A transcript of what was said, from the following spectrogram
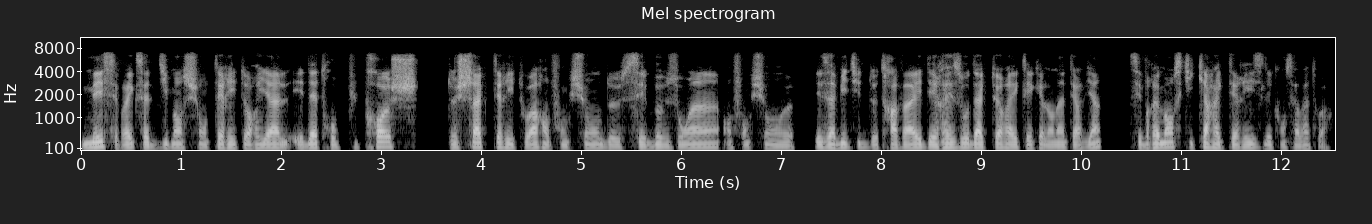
mais c'est vrai que cette dimension territoriale est d'être au plus proche de chaque territoire en fonction de ses besoins, en fonction des habitudes de travail, des réseaux d'acteurs avec lesquels on intervient c'est vraiment ce qui caractérise les conservatoires.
